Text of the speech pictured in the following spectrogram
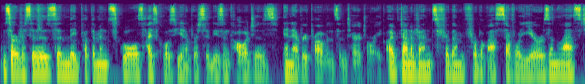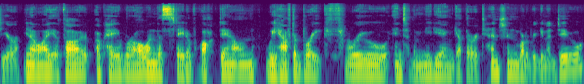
and services, and they put them in schools, high schools, universities, and colleges in every province and territory. I've done events for them for the last several years. And last year, you know, I thought, okay, we're all in this state of lockdown we have to break through into the media and get their attention. What are we going to do?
